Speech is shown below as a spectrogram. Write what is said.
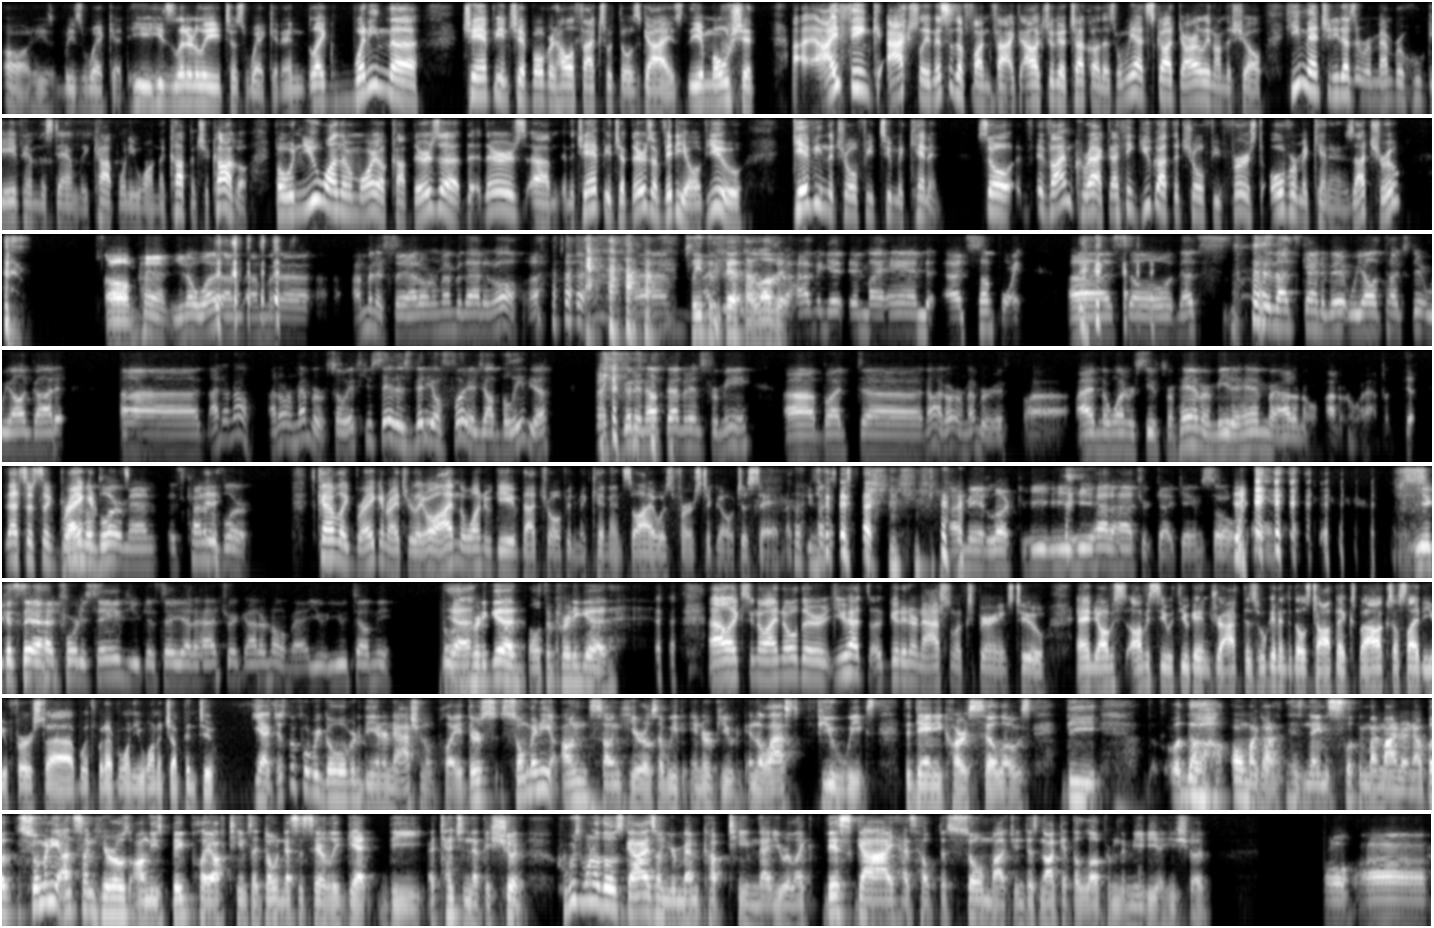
Oh, he's he's wicked. He he's literally just wicked, and like winning the championship over in Halifax with those guys, the emotion I, think actually, and this is a fun fact, Alex, you'll get a chuckle at this. When we had Scott Darling on the show, he mentioned he doesn't remember who gave him the Stanley Cup when he won the Cup in Chicago. But when you won the Memorial Cup, there's a there's um, in the championship, there's a video of you giving the trophy to MacKinnon. So if I'm correct, I think you got the trophy first over MacKinnon. Is that true? oh man, you know what? I'm, I'm gonna I'm gonna say I don't remember that at all. um, Plead the I fifth. I love it. Having it in my hand at some point. Uh, so that's that's kind of it. We all touched it. We all got it. Uh, I don't know. I don't remember. So if you say there's video footage, I'll believe you. That's good enough evidence for me. Uh, but uh, no, I don't remember if uh, I'm the one received from him or me to him. Or I don't know. I don't know what happened. That's just like bragging. Kind of a blur, man. It's kind of a blur it's kind of like bragging rights. You're like, oh, I'm the one who gave that trophy to MacKinnon, so I was first to go. Just saying. I mean, look, he, he, he had a hat trick that game, so um, you could say I had 40 saves. You could say you had a hat trick. I don't know, man. You you tell me. Both yeah. are pretty good. Both are pretty good. Alex, you know, I know there you had a good international experience too, and obviously, obviously with you getting drafted, so we'll get into those topics. But Alex, I'll slide to you first uh, with whatever one you want to jump into. Yeah, just before we go over to the international play, there's so many unsung heroes that we've interviewed in the last few weeks. The Danny Carcillos, the the oh my god, his name is slipping my mind right now. But so many unsung heroes on these big playoff teams that don't necessarily get the attention that they should. Who was one of those guys on your Mem Cup team that you were like, this guy has helped us so much and does not get the love from the media he should? Oh, uh,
